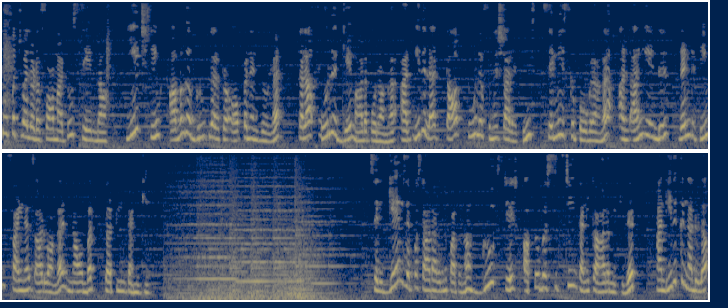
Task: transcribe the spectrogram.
சூப்பர் டுவெல்லோட ஃபார்மேட்டும் சேம் தான். ஈச் டீம் அவங்க குரூப்ல இருக்கிற ஆப்பனன்ஸோட தலா ஒரு கேம் ஆட போறாங்க. அண்ட் இதுல டாப் டூல ஃபினிஷ் ஆகிற டீம்ஸ் செமிஸ்க்கு போகிறாங்க. அண்ட் அங்கேருந்து ரெண்டு டீம் ஃபைனல்ஸ் ஆடுவாங்க நவம்பர் தேர்ட்டீன் அன்னைக்கு. சரி கேம்ஸ் எப்போ ஸ்டார்ட் ஆகுதுன்னு பார்த்தோம்னா குரூப் ஸ்டேஜ் அக்டோபர் சிக்ஸ்டீன் அன்னைக்கு ஆரம்பிக்குது. அண்ட் இதுக்கு நடுவில்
